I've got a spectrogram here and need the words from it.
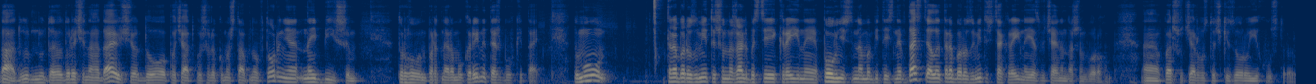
А, ну, до речі, нагадаю, що до початку широкомасштабного вторгнення найбільшим торговим партнером України теж був Китай. Тому Треба розуміти, що, на жаль, без цієї країни повністю нам обійтись не вдасться, але треба розуміти, що ця країна є, звичайно, нашим ворогом. Е, В першу чергу, з точки зору їх устрою.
